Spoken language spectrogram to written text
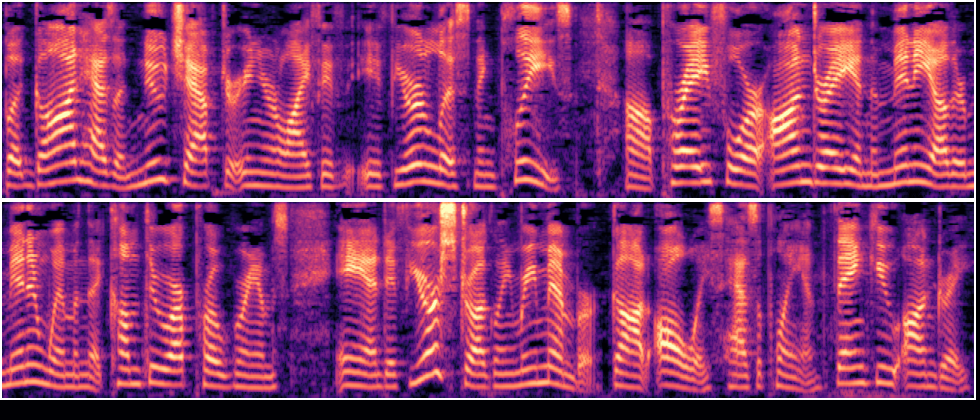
But God has a new chapter in your life. If if you're listening, please uh, pray for Andre and the many other men and women that come through our programs. And if you're struggling, remember God always has a plan. Thank you, Andre,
